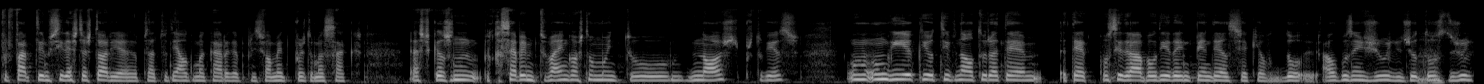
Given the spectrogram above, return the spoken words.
por facto de termos tido esta história, apesar de tudo, tem alguma carga, principalmente depois do massacre. Acho que eles recebem muito bem, gostam muito de nós, portugueses. Um, um, guia que eu tive na altura até, até considerava o dia da independência, que é do, alguns em julho, 12 de julho,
